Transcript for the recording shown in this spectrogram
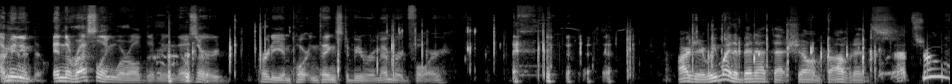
I mean, in, in the wrestling world, I mean, those are pretty important things to be remembered for. RJ, we might have been at that show in Providence. That's true.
